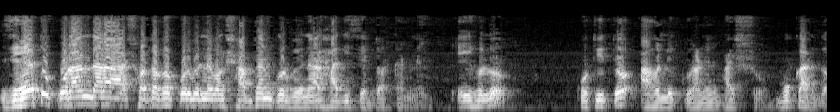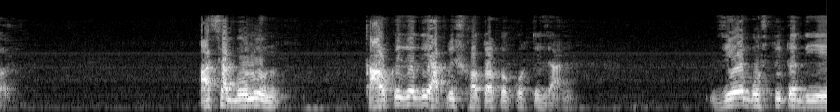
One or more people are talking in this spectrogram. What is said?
যেহেতু কোরআন দ্বারা সতর্ক করবেন এবং সাবধান করবেন, আর হাদিসের দরকার নেই। এই হলো কথিত আহলে কোরআনের ভাষ্য, বোকার দল। আচ্ছা বলুন, কাউকে যদি আপনি সতর্ক করতে যান, যে বস্তুটা দিয়ে,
